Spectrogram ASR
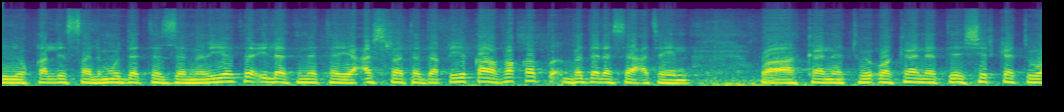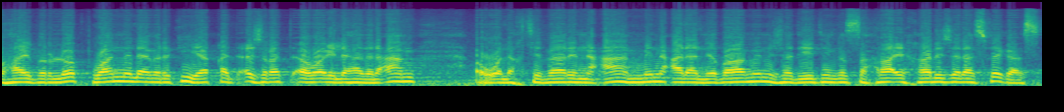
ليقلص المدة الزمنية إلى 12 دقيقة فقط بدل ساعتين. وكانت وكانت شركة هايبرلوب 1 الأمريكية قد أجرت أوائل هذا العام أول اختبار عام على نظام جديد في الصحراء خارج لاس فيغاس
